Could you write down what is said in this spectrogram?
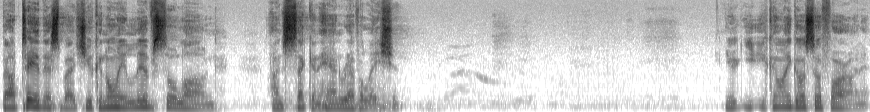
But I'll tell you this much you can only live so long on secondhand revelation. You, you can only go so far on it.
